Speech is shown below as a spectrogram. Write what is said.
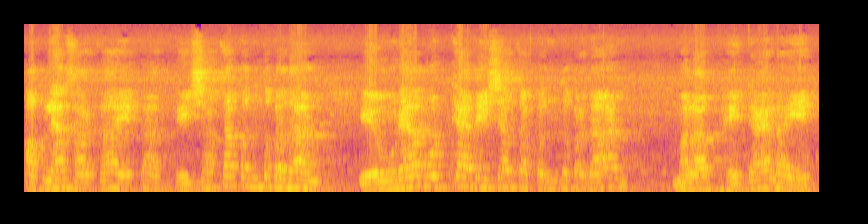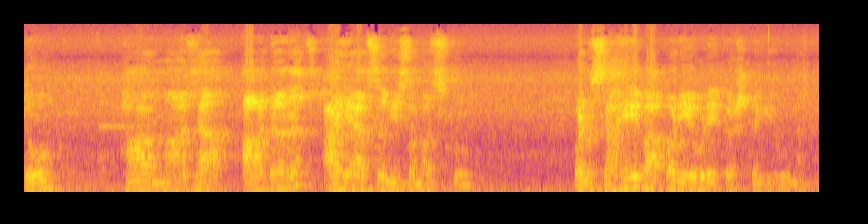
आपल्यासारखा एका देशाचा पंतप्रधान एवढ्या मोठ्या देशाचा पंतप्रधान मला भेटायला येतो हा माझा आदरच आहे असं मी समजतो. पण साहेब आपण एवढे कष्ट घेऊ नका.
